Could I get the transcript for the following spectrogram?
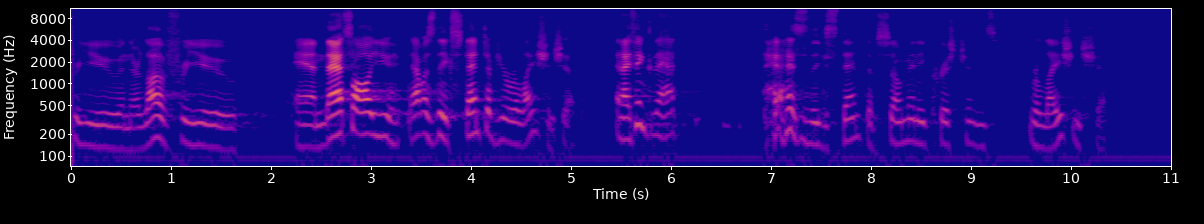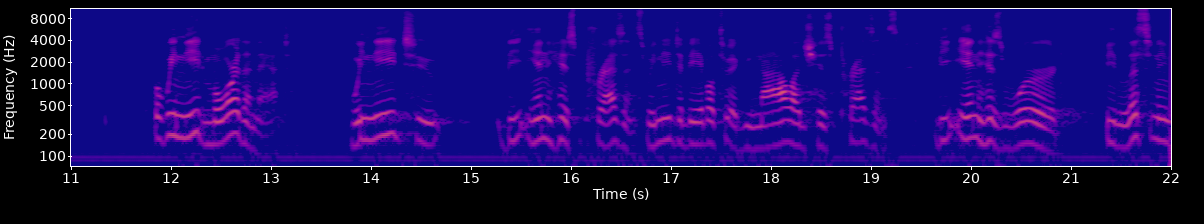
for you and their love for you. And that's all you that was the extent of your relationship. And i think that that is the extent of so many christians relationship But we need more than that. We need to be in His presence. We need to be able to acknowledge His presence, be in His Word, be listening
